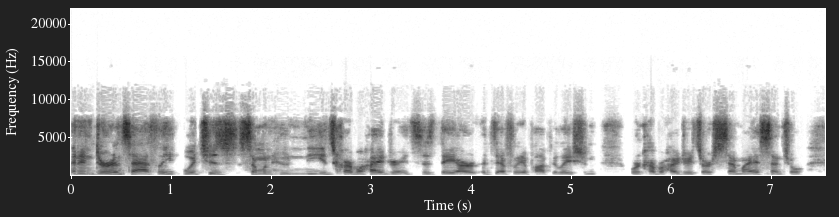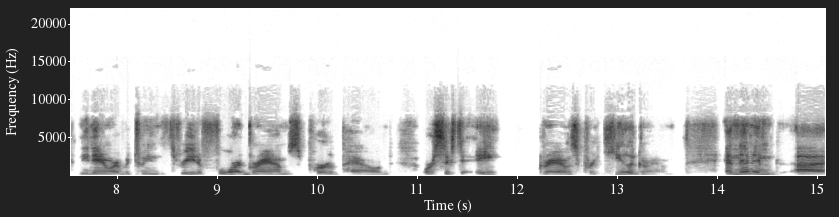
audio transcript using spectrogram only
An endurance athlete, which is someone who needs carbohydrates, as they are definitely a population where carbohydrates are semi essential, need anywhere between three to four grams per pound or six to eight grams per kilogram. And then in uh,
